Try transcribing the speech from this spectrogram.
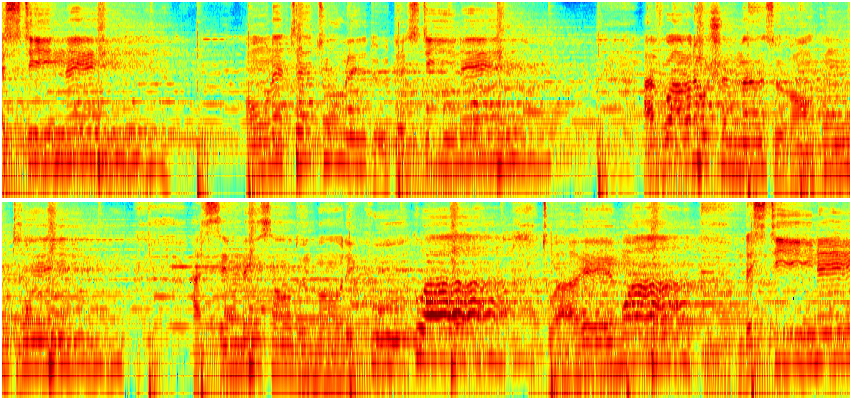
Destinés, on était tous les deux destinés à voir nos chemins se rencontrer, à s'aimer sans demander pourquoi, toi et moi, destinés.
